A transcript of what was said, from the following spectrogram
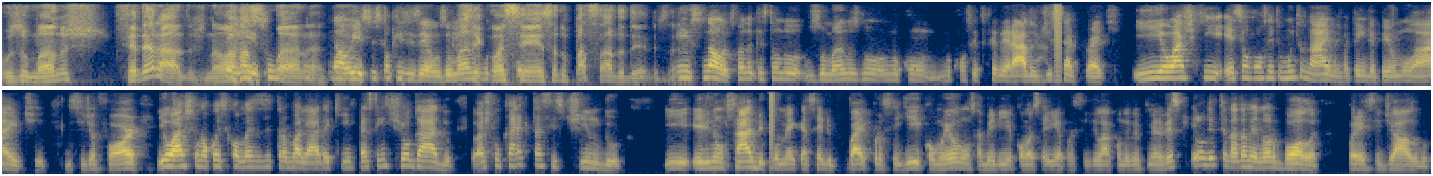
os humanos federados, não a Sim, raça isso. humana. Não, né? isso, isso que eu quis dizer. Os humanos. conceito- consciência do passado deles. né? Isso, não, eu tô falando da questão do- dos humanos no, no no conceito federado de Star Trek. E eu acho que esse é um conceito muito Nine, vai ter em Pale Moonlight, The Siege of War, e eu acho que é uma coisa que começa a ser trabalhada aqui em Pest Tense jogado. Eu acho que o cara que tá assistindo e ele não sabe como é que a série vai prosseguir, como eu não saberia como a série ia prosseguir lá quando eu vi a primeira vez, ele não deve ter dado a menor bola para esse diálogo,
